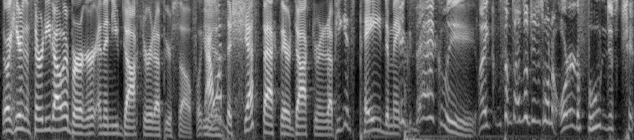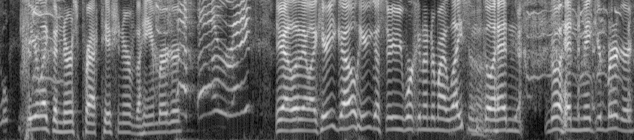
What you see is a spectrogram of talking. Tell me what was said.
They're like, here's a thirty dollar burger, and then you doctor it up yourself. Like, I want the chef back there doctoring it up. He gets paid to make. Exactly. Like sometimes don't you just want to order the food and just chill? So you're like the nurse practitioner of the hamburger. all right. Yeah, they're like, here you go, here you go, sir. You're working under my license. Go uh. ahead and go ahead and make your burger.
